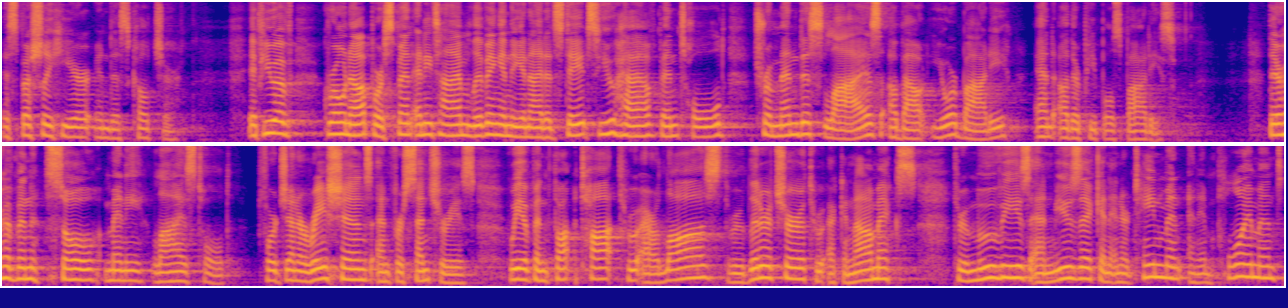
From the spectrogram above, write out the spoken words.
especially here in this culture. If you have grown up or spent any time living in the United States, you have been told tremendous lies about your body and other people's bodies. There have been so many lies told for generations and for centuries. We have been th- taught through our laws, through literature, through economics, through movies and music and entertainment and employment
